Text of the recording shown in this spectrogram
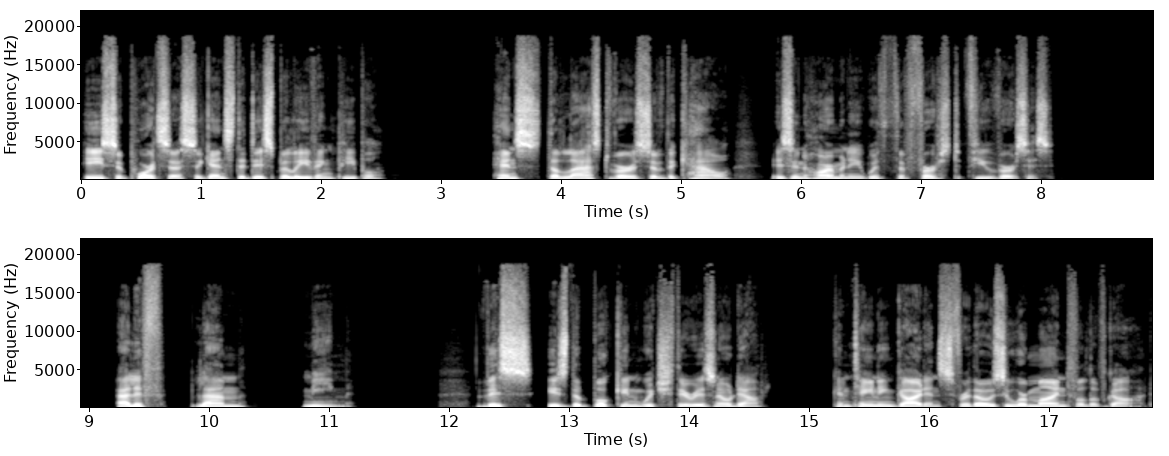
He supports us against the disbelieving people. Hence, the last verse of the cow is in harmony with the first few verses. Alif, Lam, Mim. This is the book in which there is no doubt, containing guidance for those who are mindful of God,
